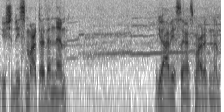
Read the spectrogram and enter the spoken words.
You should be smarter than them. You obviously aren't smarter than them.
